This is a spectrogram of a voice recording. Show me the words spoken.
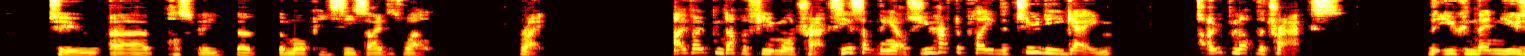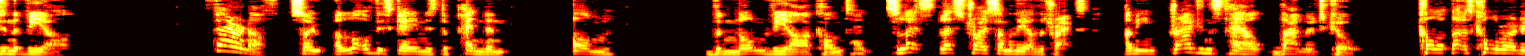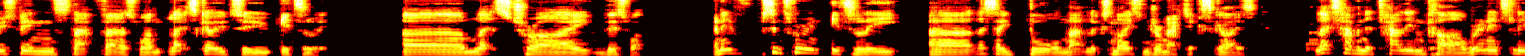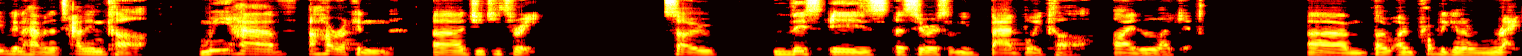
to uh, possibly the, the more PC side as well. Right. I've opened up a few more tracks. Here's something else. You have to play the 2D game to open up the tracks that you can then use in the VR fair enough. So a lot of this game is dependent on the non VR content. So let's let's try some of the other tracks. I mean, Dragon's Tail that looked cool. Col- that was Colorado Springs. That first one. Let's go to Italy. Um, let's try this one. And if since we're in Italy, uh, let's say Dawn. That looks nice and dramatic skies. Let's have an Italian car. We're in Italy. We're gonna have an Italian car we have a Huracán uh, GT3. So this is a seriously bad boy car. I like it. Um, though I'm probably going to wreck.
